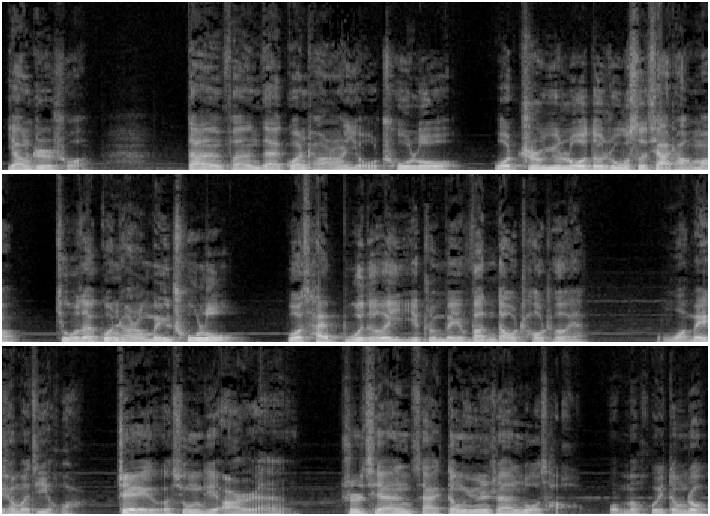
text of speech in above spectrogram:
杨志说：“但凡在官场上有出路，我至于落得如此下场吗？就在官场上没出路，我才不得已准备弯道超车呀。我没什么计划。这个兄弟二人之前在登云山落草，我们回登州。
